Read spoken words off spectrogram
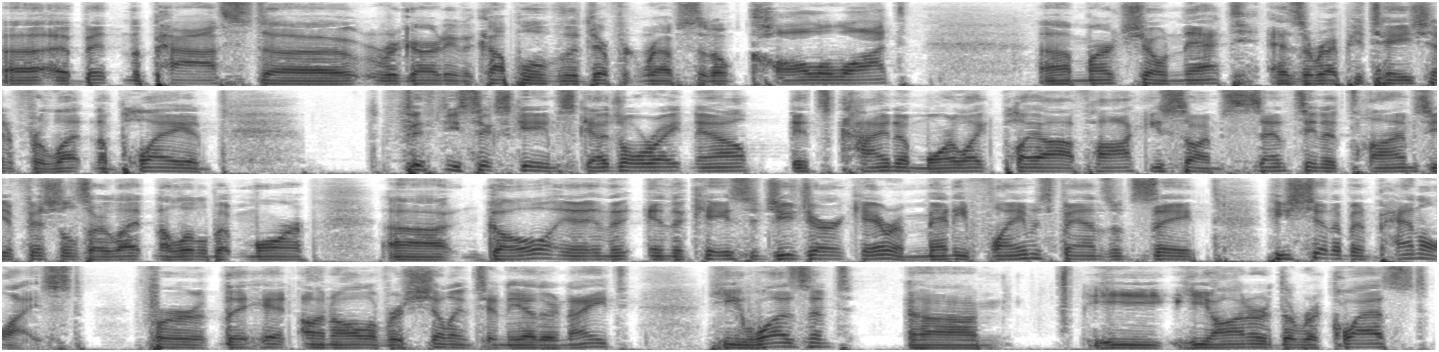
uh, a bit in the past uh, regarding a couple of the different refs that don't call a lot. Uh, Marc Joannette has a reputation for letting them play, and 56 game schedule right now. It's kind of more like playoff hockey, so I'm sensing at times the officials are letting a little bit more uh, go. In the, in the case of Jujhar Khaira, many Flames fans would say he should have been penalized for the hit on Oliver Kylington the other night. He wasn't. Um, he he honored the request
